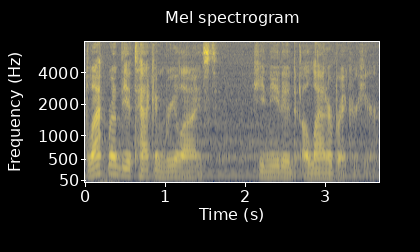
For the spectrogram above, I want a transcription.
Black read the attack and realized he needed a ladder breaker here.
